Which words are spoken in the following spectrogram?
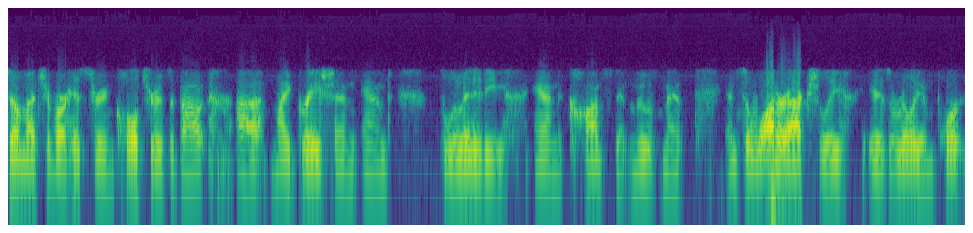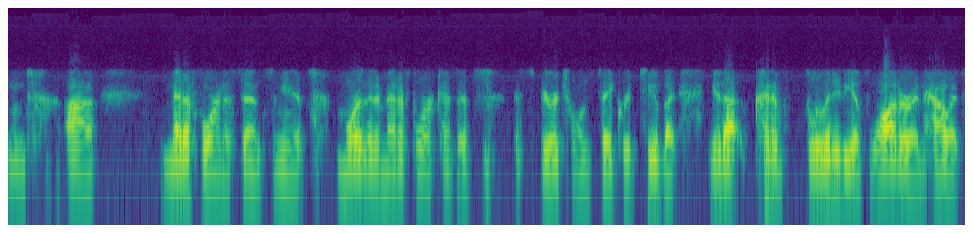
so much of our history and culture is about uh, migration and fluidity and constant movement. And so, water actually is a really important uh, metaphor in a sense. I mean, it's more than a metaphor because it's spiritual and sacred too. But you know that kind of fluidity of water and how its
